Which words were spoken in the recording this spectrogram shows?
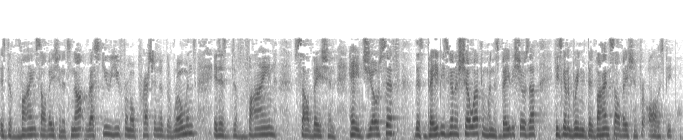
is divine salvation. It's not rescue you from oppression of the Romans. It is divine salvation. Hey, Joseph, this baby's going to show up, and when this baby shows up, he's going to bring divine salvation for all his people.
